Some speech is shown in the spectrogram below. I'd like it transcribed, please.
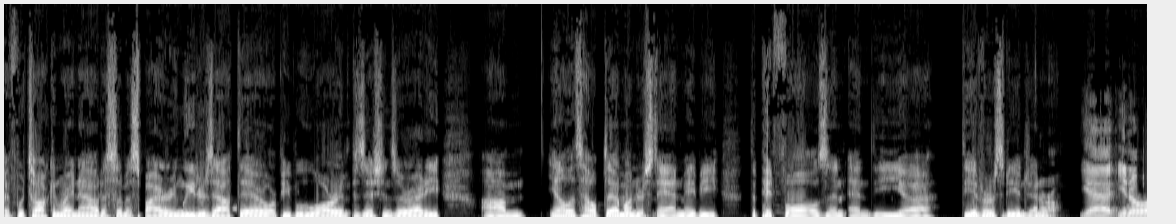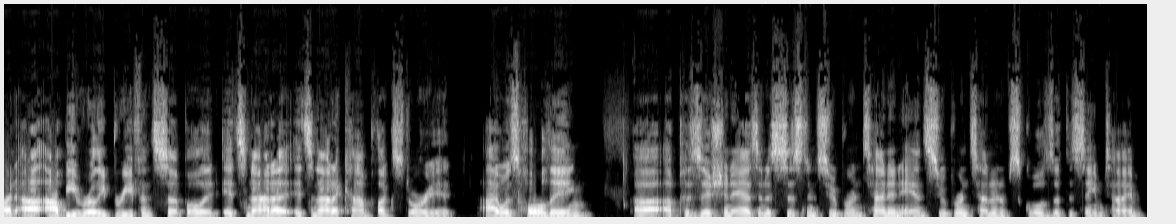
if we're talking right now to some aspiring leaders out there or people who are in positions already, um, you know, let's help them understand maybe the pitfalls and and the uh, the adversity in general. Yeah, you know what? I'll, I'll be really brief and simple. It, it's not a it's not a complex story. It, I was holding uh, a position as an assistant superintendent and superintendent of schools at the same time.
